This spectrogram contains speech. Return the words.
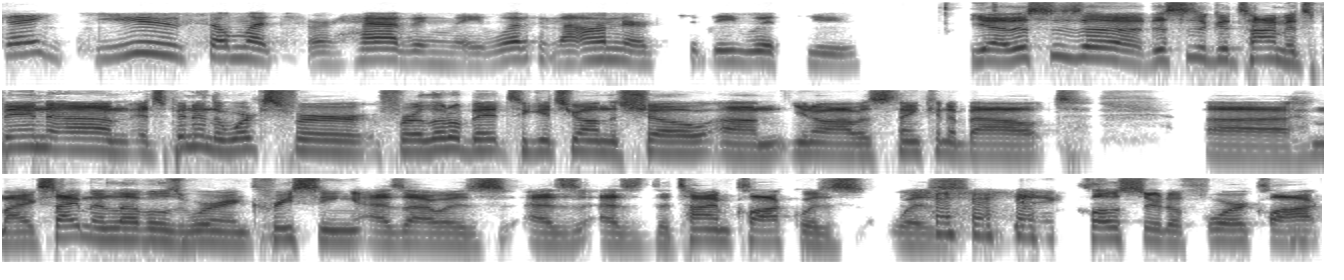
Thank you so much for having me. What an honor to be with you. Yeah, this is a this is a good time. It's been um, it's been in the works for for a little bit to get you on the show. Um, you know, I was thinking about uh, my excitement levels were increasing as I was as as the time clock was was getting closer to four o'clock,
